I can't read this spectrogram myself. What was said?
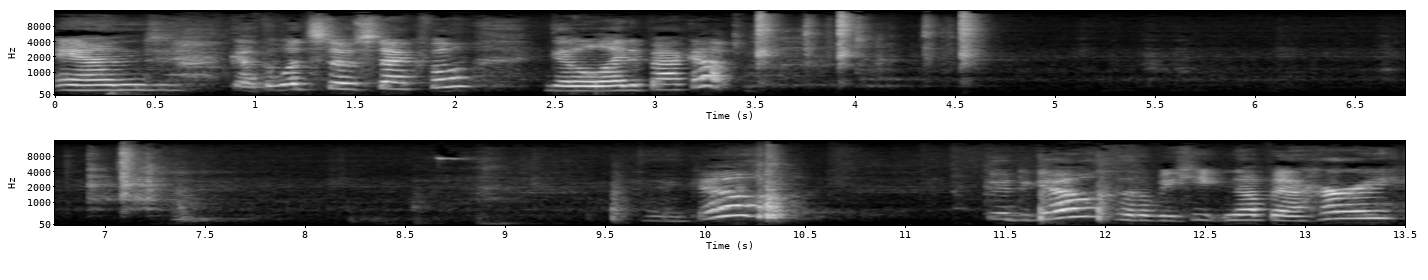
and got the wood stove stack full. Gonna light it back up. There you go. Good to go. That'll be heating up in a hurry.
